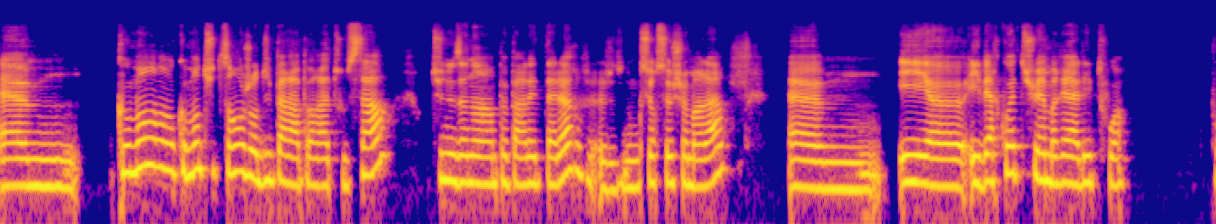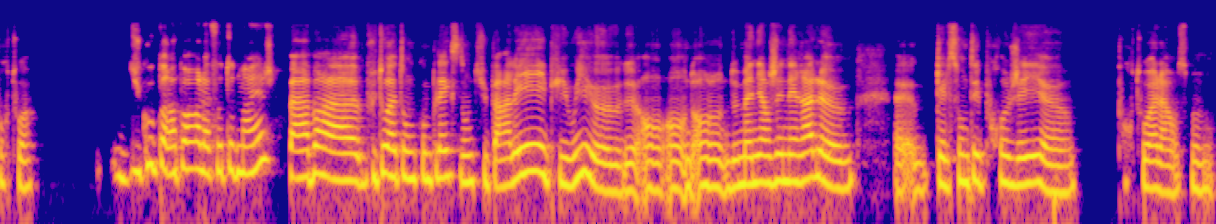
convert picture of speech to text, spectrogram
Euh, comment, comment tu te sens aujourd'hui par rapport à tout ça? Tu nous en as un peu parlé tout à l'heure, donc sur ce chemin-là. Et, et vers quoi tu aimerais aller, toi, pour toi? Du coup, par rapport à la photo de mariage? Par rapport à, plutôt à ton complexe dont tu parlais, et puis oui, euh, de, en, de, manière générale, euh, euh, quels sont tes projets pour toi là en ce moment?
